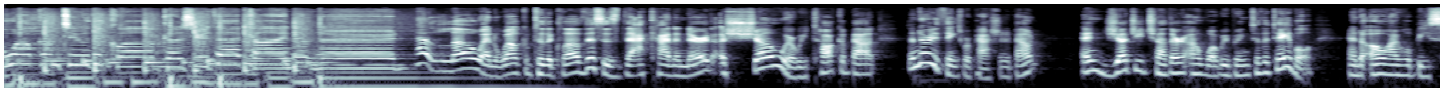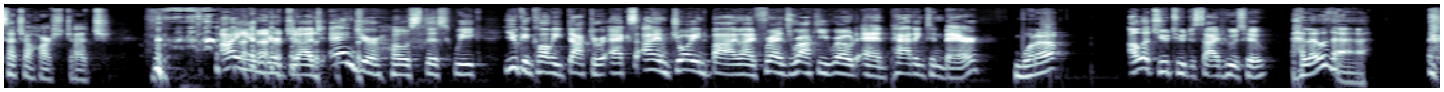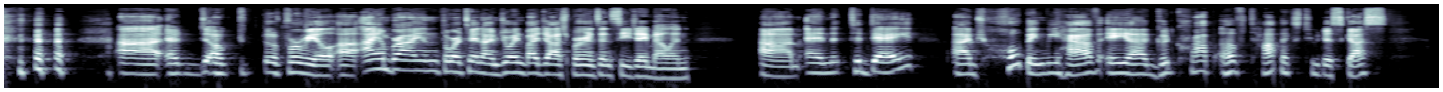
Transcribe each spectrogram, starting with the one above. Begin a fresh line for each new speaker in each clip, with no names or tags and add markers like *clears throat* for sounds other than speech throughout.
Welcome to the club, cause you're that kind of nerd.
Hello and welcome to the club. This is That Kind of Nerd, a show where we talk about the nerdy things we're passionate about and judge each other on what we bring to the table. And oh, I will be such a harsh judge. *laughs* I am your judge and your host this week. You can call me Dr. X. I am joined by my friends Rocky Road and Paddington Bear.
What up?
I'll let you two decide who's who.
Hello there. *laughs*
Uh, and, oh, for real, uh, I am Brian Thornton. I'm joined by Josh Burns and CJ Mellon. Um, and today, I'm hoping we have a uh, good crop of topics to discuss.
